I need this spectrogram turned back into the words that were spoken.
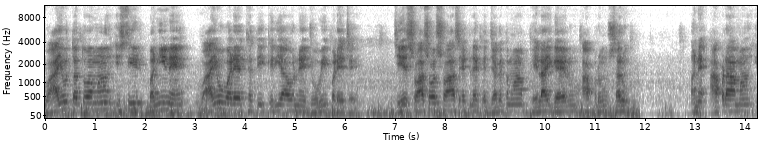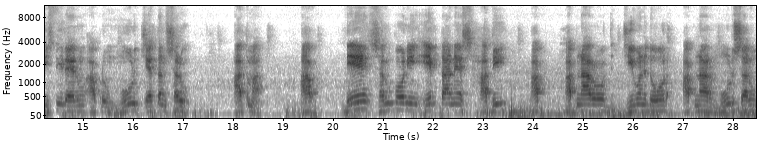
વાયુ તત્વમાં સ્થિર બનીને વાયુ વડે થતી ક્રિયાઓને જોવી પડે છે. જે શ્વાસોશ્વાસ એટલે કે જગતમાં ફેલાઈ ગયેલું આપણું સ્વરૂપ અને આપણામાં સ્થિર રહેલું આપણું મૂળ ચેતન સ્વરૂપ આત્મા આ બે સ્વરૂપોની એકતાને સાધી આપ આપનારો જીવન દોર આપનાર મૂળ સ્વરૂપ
